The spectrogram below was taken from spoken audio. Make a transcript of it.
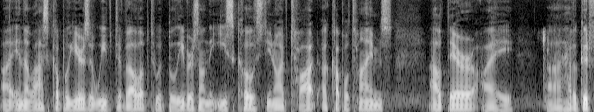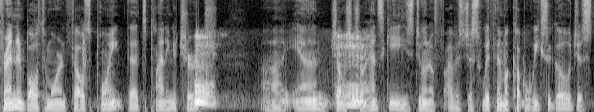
uh, in the last couple of years that we've developed with believers on the East Coast. You know, I've taught a couple times out there. I uh, have a good friend in Baltimore in Fells Point that's planning a church. Uh, and Josh Taransky, he's doing a. I was just with him a couple weeks ago. Just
